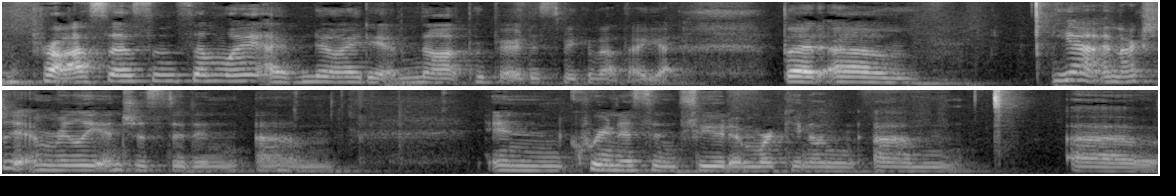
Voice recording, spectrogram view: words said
process in some way? I have no idea. I'm not prepared to speak about that yet. But um, yeah, I'm actually I'm really interested in um, in queerness and food. I'm working on um, uh,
